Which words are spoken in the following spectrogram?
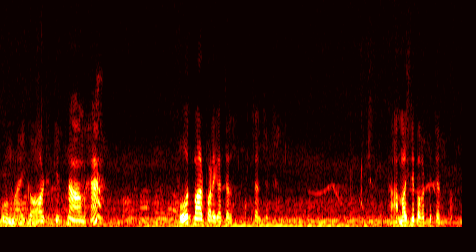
ओ माय गॉड कितना आम है? बहुत मार पड़ेगा चल चल चल चल। हाँ, मछली पकड़ते चल।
